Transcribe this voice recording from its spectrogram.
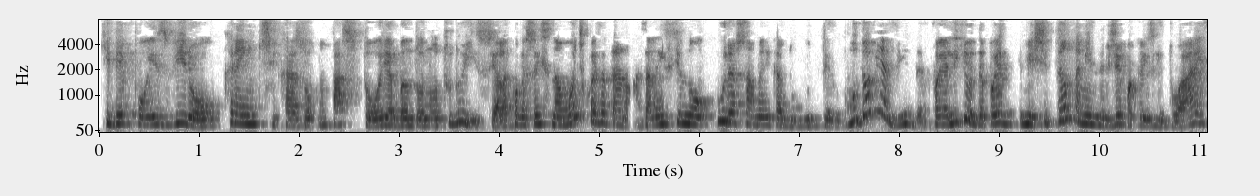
que depois virou crente, casou com um pastor e abandonou tudo isso. E ela começou a ensinar um monte de coisa para nós. Ela ensinou cura xamânica do útero, mudou minha vida. Foi ali que eu depois mexi tanto a minha energia com aqueles rituais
